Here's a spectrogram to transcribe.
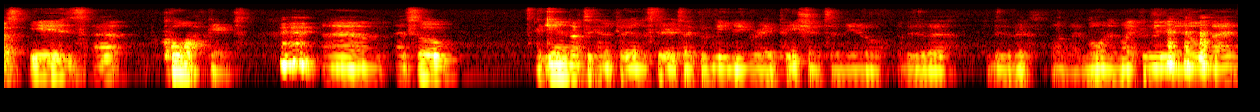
but is uh, co-op games. Mhm. Um, and so, again, not to kind of play on the stereotype of me being very impatient and you know a bit of a, a bit of a don't know, moaning maybe an old man.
